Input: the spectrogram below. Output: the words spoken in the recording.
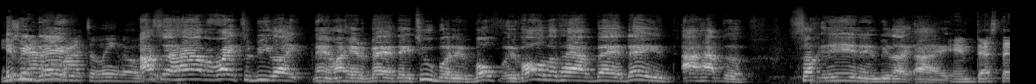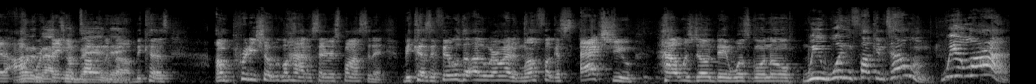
You Every should have a right to lean on. I too. should have a right to be like, damn, I had a bad day too. But if both, if all of us have bad days, I have to suck it in and be like, all right, And that's that awkward thing I'm talking day? about. Because I'm pretty sure we're gonna have the same response to that. Because if it was the other way around, if motherfuckers asked you how was your day, what's going on, we wouldn't fucking tell them. We lie.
